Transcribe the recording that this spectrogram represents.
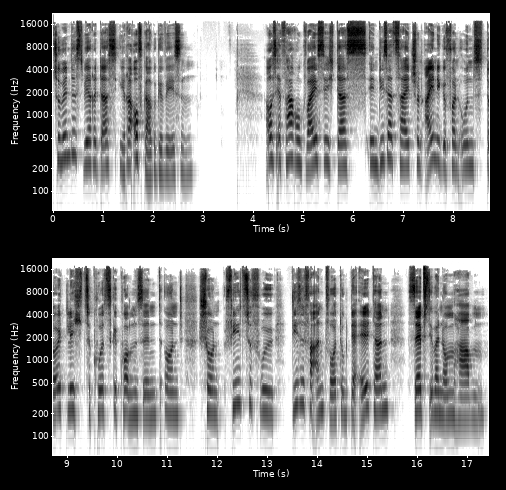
Zumindest wäre das ihre Aufgabe gewesen. Aus Erfahrung weiß ich, dass in dieser Zeit schon einige von uns deutlich zu kurz gekommen sind und schon viel zu früh diese Verantwortung der Eltern selbst übernommen haben.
